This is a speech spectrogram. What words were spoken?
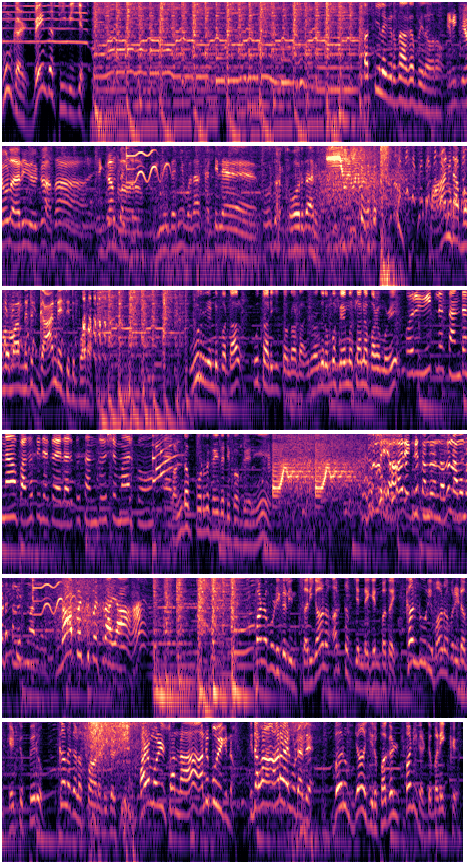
உங்கள் வேந்தர் டிவியில். சட்டியில் இருக்கிறது தான் அகப்பையில் வரும். எனக்கு எவ்வளோ அறிவு இருக்கோ அதான் எக்ஸாம்பிள் வரும். எனக்கு தெரிஞ்சு பார்த்தா சட்டியில் சோறு தான் இருக்கும். பாண்டா பொம்மை இருந்துட்டு காண்ட ஏற்றிட்டு போகிறான் ஊர் ரெண்டு பட்டால் கூத்தாடிக்கு கொண்டாட்டம். இது வந்து ரொம்ப ஃபேமஸான பழமொழி. ஒரு வீட்ல சண்டைனா பக்கத்துல இருக்கிற எல்லாருக்கும் சந்தோஷமா இருக்கும். சண்டை போடுறது கை தட்டி பார்ப்பியா நீ யார் எங்க சண்டை இருந்தாலும் நம்ம மட்டும் சந்தோஷமா இருக்கணும். பழமொழிகளின் சரியான அர்த்தம் என்ன என்பதை கல்லூரி மாணவரிடம் கேட்டு பெறும் கலகலப்பான நிகழ்ச்சி. பழமொழி சொன்னா அனுபவிக்கணும். இதெல்லாம் ஆராயக்கூடாது. வரும் ஞாயிறு பகல் பனிரெண்டு மணிக்கு.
